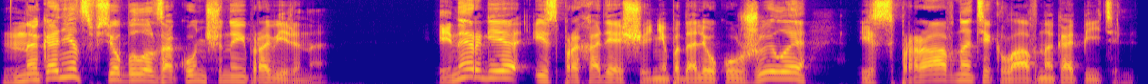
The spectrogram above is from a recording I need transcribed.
Наконец все было закончено и проверено. Энергия из проходящей неподалеку жилы исправно текла в накопитель.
